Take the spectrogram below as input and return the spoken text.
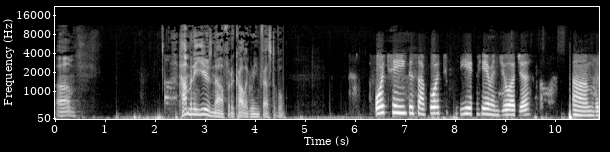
Um. How many years now for the Collard Green Festival? 14th is our 14th year here in Georgia. Um, the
